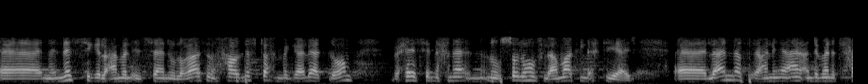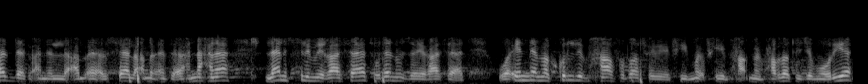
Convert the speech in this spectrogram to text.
آه، ننسق العمل الإنساني والغاثه ونحاول نفتح مجالات لهم بحيث إن إحنا نوصلهم في الأماكن الاحتياج. آه، لأن يعني عندما نتحدث عن رسائل العمل نحن لا نستلم إغاثات ولا نوزع إغاثات وإنما كل محافظة في في في من محافظات الجمهورية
